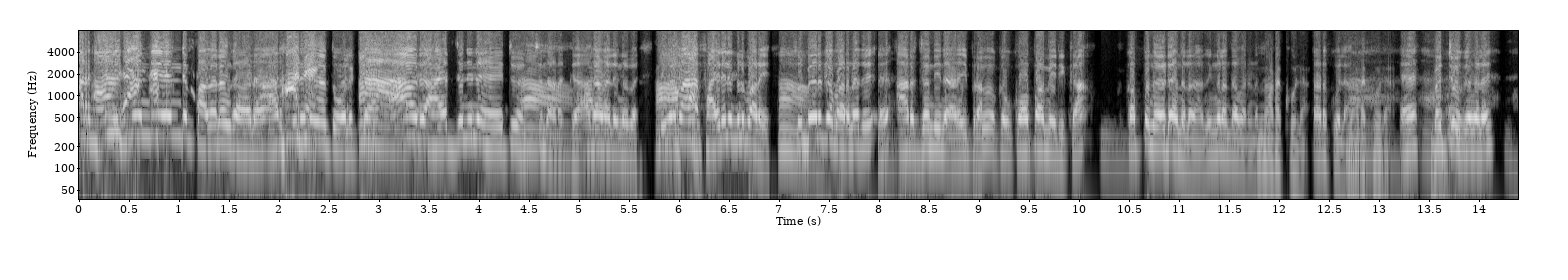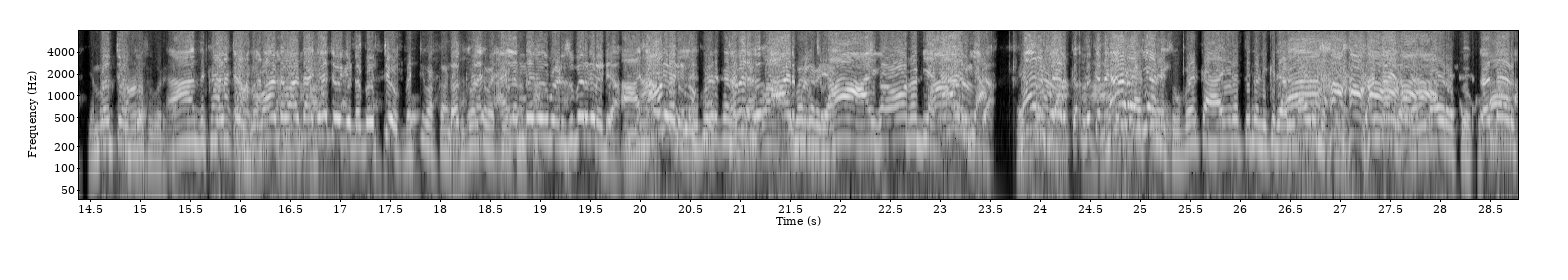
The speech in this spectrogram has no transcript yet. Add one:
അർജന്റീന അർജന്റീനയുടെ പതനം കാണുക. അർജന്റീന തോൽക്കുക. ആ, ഒരു അർജന്റീന വെച്ച് നടക്കുക. അതാണ് നിങ്ങൾ നിങ്ങൾ ഫൈനൽ നിങ്ങൾ പറയും. സുബേർക്ക് പറഞ്ഞത് അർജന്റീന ആണ് ഈ കോപ്പ അമേരിക്ക കപ്പ് നേടുക എന്നുള്ളതാണ്. നിങ്ങൾ എന്താ പറയുന്നത് നടക്കൂല. നടക്കൂല. നടക്കൂല. ഏഹ് ബെറ്റ് വെക്ക് നിങ്ങൾ? വേണ്ട വേണ്ട ഞാൻ ചോദിക്കട്ടെ ബെറ്റ് അല്ല വെക്കണ്ട. എന്തെങ്കിലും സുബേർക്ക് റെഡിയാ. സുബേർക്ക്. എനിക്ക് രണ്ടായിരം രണ്ടായിരം. രണ്ടായിരം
